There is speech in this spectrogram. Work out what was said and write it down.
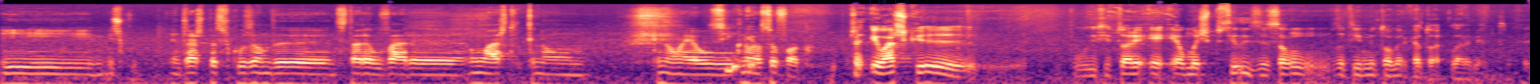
e, entre aspas, escusam de, de estar a levar eh, um astro que não, que não, é, o, Sim, que não é eu- o seu foco. Eu acho que publicitário é, é uma especialização relativamente ao Mercator, claramente. Hum,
